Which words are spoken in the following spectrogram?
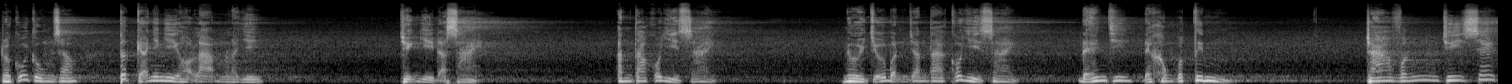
Rồi cuối cùng sao? Tất cả những gì họ làm là gì? Chuyện gì đã sai? Anh ta có gì sai? Người chữa bệnh cho anh ta có gì sai? Để anh chi? Để không có tin. Tra vấn, truy xét,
